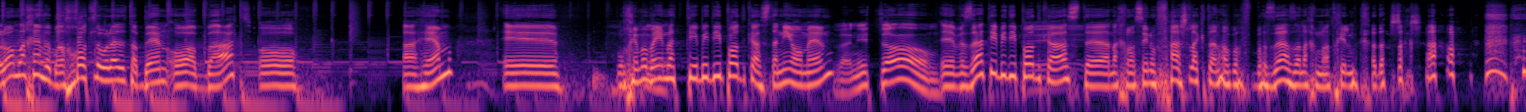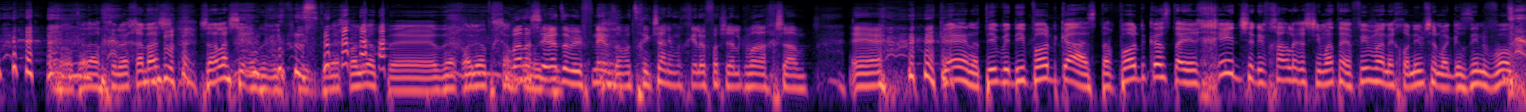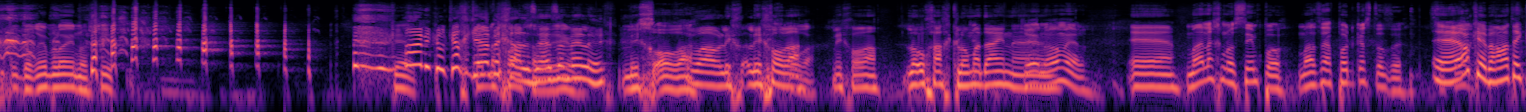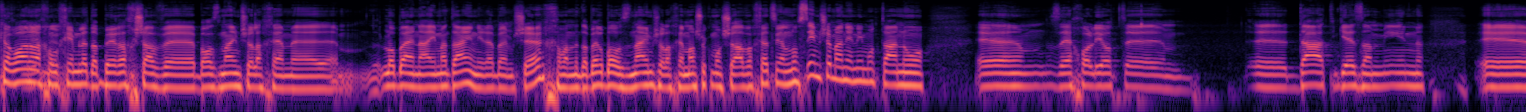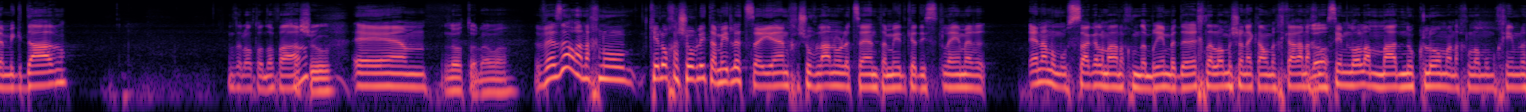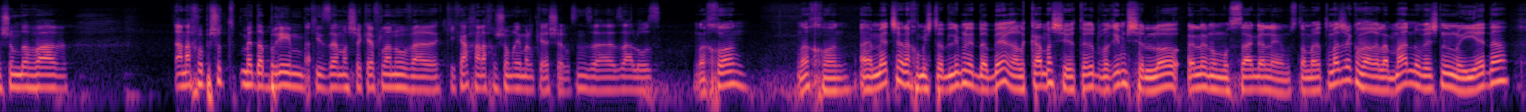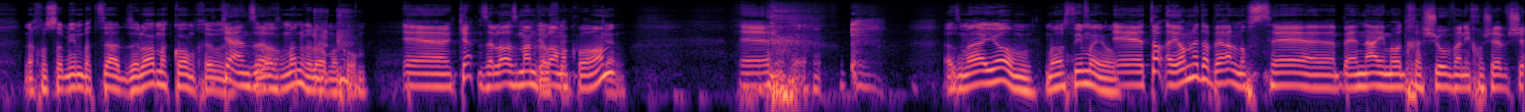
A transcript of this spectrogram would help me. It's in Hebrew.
שלום לכם וברכות להולדת הבן או הבת, או ההם. אה, ברוכים הבאים ל-TBD פודקאסט, אני עומר. ואני תום. אה, וזה ה-TBD פודקאסט, אה, אנחנו עשינו פאשלה קטנה בזה, אז אנחנו נתחיל מחדש עכשיו. אתה רוצה להתחיל מחדש? אפשר להשאיר את זה בפנים, זה יכול להיות, אה, זה יכול להיות חמוד. בוא נשאיר את זה בפנים, זה מצחיק שאני מתחיל לפשל כבר עכשיו. אה, כן, ה-TBD פודקאסט, הפודקאסט היחיד שנבחר לרשימת היפים והנכונים של מגזין ווג כגורם לא אנושי. כן, אה, אני כל כך גאה נכון, בך על זה, איזה. מלך. לכאורה. וואו, לכ- לכאורה, לכאורה. לא הוכח כלום עדיין. אה, כן, עומר, אה, מה אנחנו עושים פה? מה זה הפודקאסט הזה? אוקיי, ברמת העיקרון. אנחנו הולכים לדבר עכשיו באוזניים שלכם, לא בעיניים עדיין, נראה בהמשך, אבל נדבר באוזניים שלכם משהו כמו שעה וחצי על נושאים שמעניינים אותנו. זה יכול להיות דת, גזע, מין, מגדר. זה לא אותו דבר. חשוב, אה, לא אותו דבר. וזהו, אנחנו, כאילו חשוב לי תמיד לציין, חשוב לנו לציין תמיד כדיסקליימר, אין לנו מושג על מה אנחנו מדברים, בדרך כלל לא משנה כמה מחקר אנחנו לא. עושים, לא למדנו כלום, אנחנו לא מומחים לשום דבר. אנחנו פשוט מדברים, כי זה מה שכיף לנו, וכי ככה אנחנו שומרים על קשר, זה, זה הלו"ז. נכון, נכון. האמת שאנחנו משתדלים לדבר על כמה שיותר דברים שלא, אין לנו מושג עליהם. זאת אומרת, מה שכבר למדנו ויש לנו ידע, אנחנו שמים בצד. זה לא המקום, חבר'ה. כן, זה זהו. לא הזמן ולא המקום. אה, כן, זה לא הזמן ולא המקום. כן. אה, אז מה היום? מה עושים היום? אה, טוב, היום נדבר על נושא בעיניי מאוד חשוב, ואני חושב ש...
